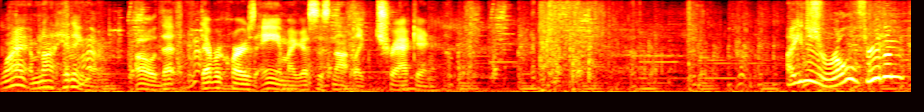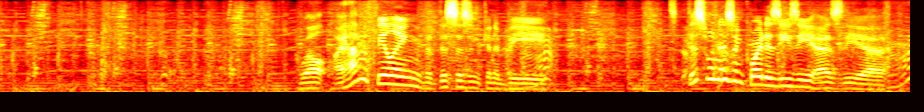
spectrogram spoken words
Why? I'm not hitting them. Oh, that that requires aim. I guess it's not like tracking. I can just roll through them? Well, I have a feeling that this isn't gonna be... This one isn't quite as easy as the, uh...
